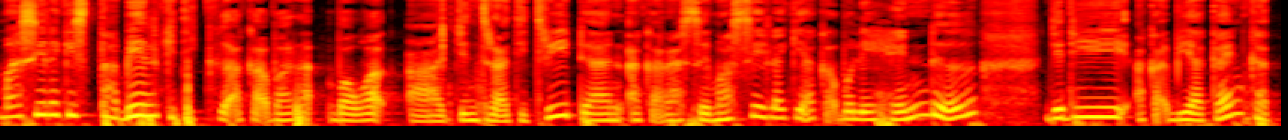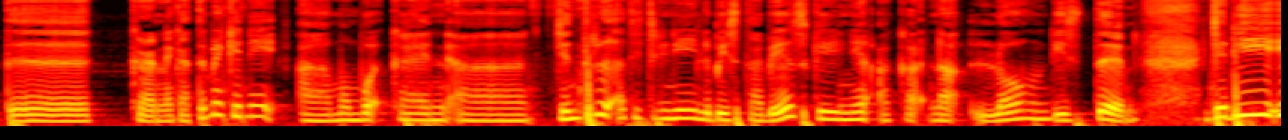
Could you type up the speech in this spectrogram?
masih lagi stabil ketika akak barat, bawa uh, jentera T3 dan akak rasa masih lagi akak boleh handle. Jadi akak biarkan kata kerana kata mekanik uh, membuatkan uh, jentera artillery ini lebih stabil sekiranya akak nak long distance. Jadi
